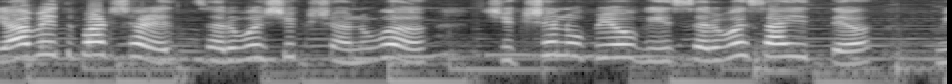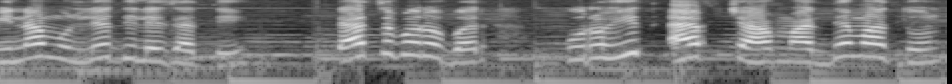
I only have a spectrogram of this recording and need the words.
या वेदपाठ शाळेत सर्व शिक्षण व शिक्षण उपयोगी सर्व साहित्य विनामूल्य दिले जाते त्याचबरोबर पुरोहित ॲपच्या माध्यमातून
